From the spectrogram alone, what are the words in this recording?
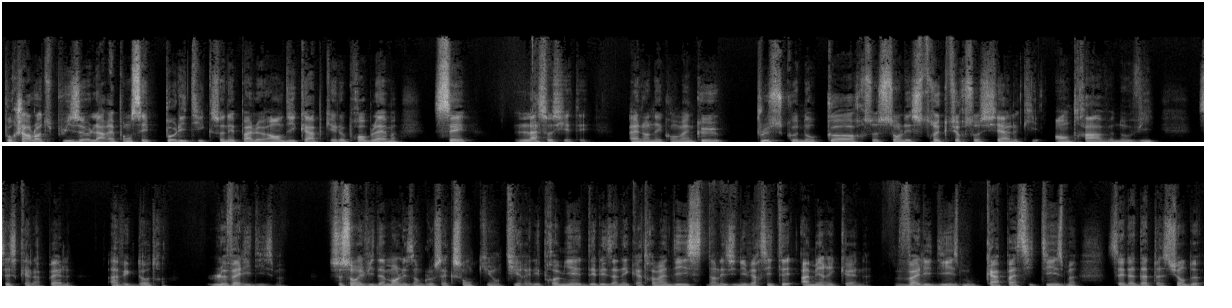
Pour Charlotte Puiseux, la réponse est politique. Ce n'est pas le handicap qui est le problème, c'est la société. Elle en est convaincue, plus que nos corps, ce sont les structures sociales qui entravent nos vies. C'est ce qu'elle appelle, avec d'autres, le validisme. Ce sont évidemment les anglo-saxons qui ont tiré les premiers dès les années 90 dans les universités américaines. Validisme ou capacitisme, c'est l'adaptation de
